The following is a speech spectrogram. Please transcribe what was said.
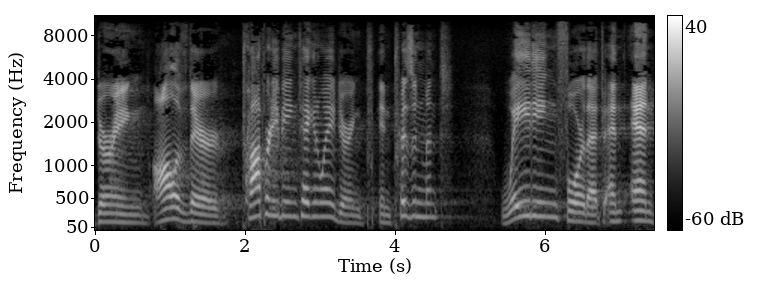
during all of their property being taken away, during imprisonment, waiting for that. And, and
